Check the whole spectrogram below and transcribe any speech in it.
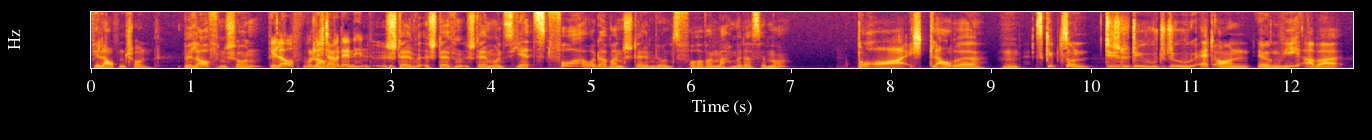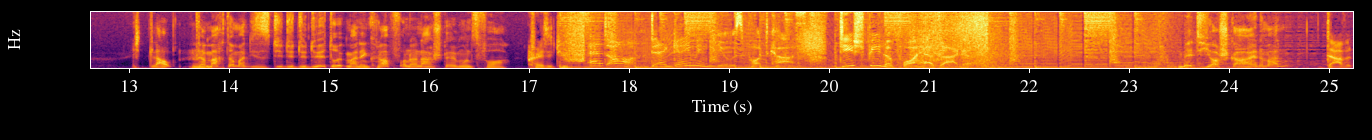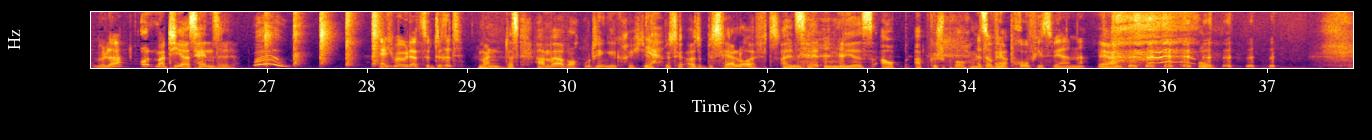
Wir laufen schon. Wir laufen schon. Wir laufen. Wo laufen dachte- wir denn hin? Stellen, stellen, stellen wir uns jetzt vor oder wann stellen wir uns vor? Wann machen wir das immer? Boah, ich glaube, hm, es gibt so ein Add-on irgendwie, aber ich glaube, hm, Dann mach doch mal dieses Dü, Dü, Dü, Dü, drück mal den Knopf und danach stellen wir uns vor. crazy Typ. Add-on, der Gaming News Podcast. Die Spielevorhersage. Mit Joschka Heinemann. David Müller. Und Matthias Hensel. Endlich mal wieder zu dritt. Mann, das haben wir aber auch gut hingekriegt. Ja. Bisher, also bisher läuft's. Als hätten wir es ab, abgesprochen. Als ob wir Profis wären, ne? Ja. Oh.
